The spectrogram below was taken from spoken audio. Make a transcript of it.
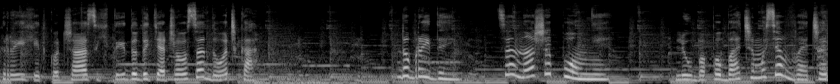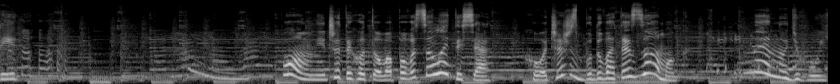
Крихітко, час йти до дитячого садочка. Добрий день. Це наша помні. Люба, побачимося ввечері. Помні, чи ти готова повеселитися? Хочеш збудувати замок? Не нудьгуй.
